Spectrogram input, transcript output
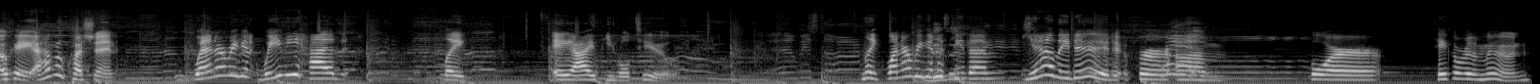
Okay, I have a question. When are we gonna? WayV had like AI people too. Like, when are we gonna Did see they? them? Yeah, they did for um for Take Over the Moon.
